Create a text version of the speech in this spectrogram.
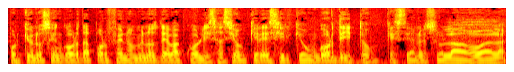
Porque uno se engorda por fenómenos de vacuolización. Quiere decir que un gordito que esté a nuestro lado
